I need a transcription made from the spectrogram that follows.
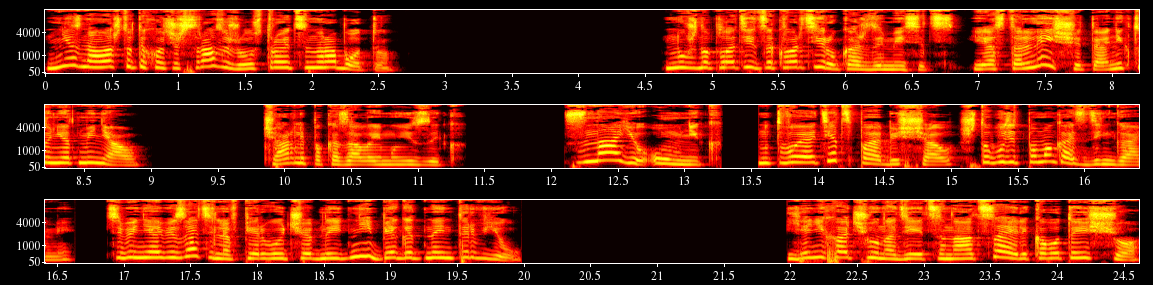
Не знала, что ты хочешь сразу же устроиться на работу. Нужно платить за квартиру каждый месяц, и остальные счета никто не отменял. Чарли показала ему язык. Знаю, умник, но твой отец пообещал, что будет помогать с деньгами. Тебе не обязательно в первые учебные дни бегать на интервью. Я не хочу надеяться на отца или кого-то еще.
